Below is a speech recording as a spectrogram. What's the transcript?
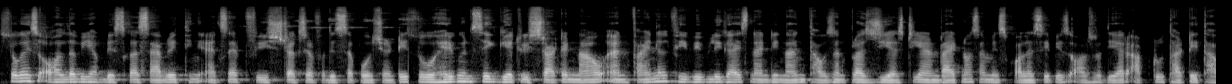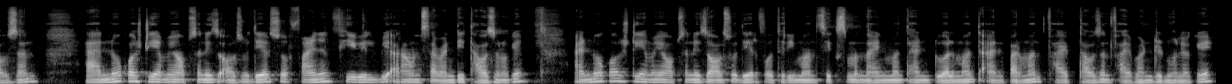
so guys although we have discussed everything except fee structure for this opportunity. So here you can see get restarted now and final fee will be guys 99000 plus gst and right now some scholarship is also there up to 30000 and no cost emi option is also there. So final fee will be around 70000 okay? And no cost emi option is also there for 3 months 6 month 9 month and 12 month and per month 5500 only okay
